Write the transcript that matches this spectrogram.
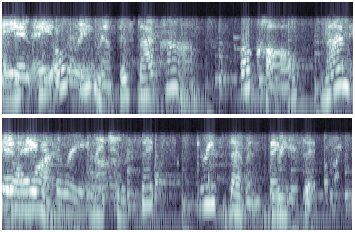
acotmemphis.com or call 901 326 3736.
